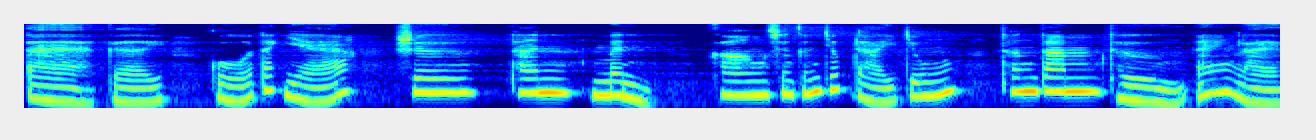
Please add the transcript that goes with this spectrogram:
Tà Kệ của tác giả Sư Thanh Minh. Con xin kính chúc đại chúng thân tâm thường an lạc.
